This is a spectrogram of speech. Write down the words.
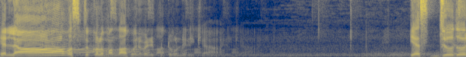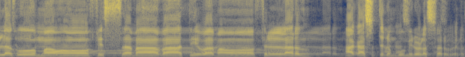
എല്ലാ വസ്തുക്കളും അള്ളാഹുവിന് വഴിപ്പെട്ടുകൊണ്ടിരിക്കുക ആകാശത്തിലും ഭൂമിയിലുള്ള സർവരും.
